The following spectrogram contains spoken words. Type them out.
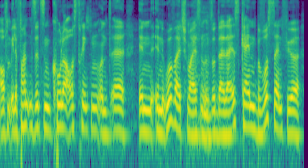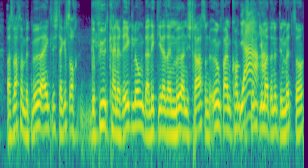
auf dem Elefanten sitzen, Cola austrinken und äh, in, in den Urwald schmeißen mhm. und so. Da, da ist kein Bewusstsein für, was macht man mit Müll eigentlich. Da gibt es auch gefühlt keine Regelung. Da legt jeder seinen Müll an die Straße und irgendwann kommt ja, bestimmt jemand und nimmt den mit. So.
